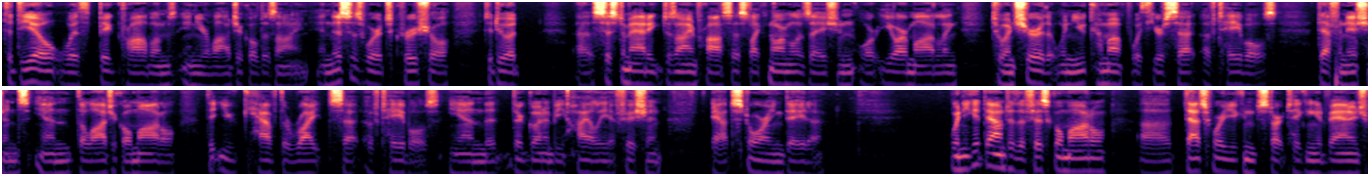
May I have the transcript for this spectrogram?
to deal with big problems in your logical design. And this is where it's crucial to do a, a systematic design process like normalization or ER modeling to ensure that when you come up with your set of tables, definitions in the logical model that you have the right set of tables and that they're going to be highly efficient at storing data. When you get down to the physical model, uh, that's where you can start taking advantage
